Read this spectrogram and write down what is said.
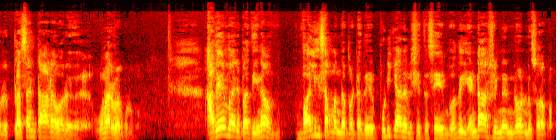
ஒரு ப்ளசண்ட்டான ஒரு உணர்வை கொடுக்கும். அதே மாதிரி பார்த்தீங்கன்னா வலி சம்மந்தப்பட்டது பிடிக்காத விஷயத்த செய்யும்போது என்டார்ஃபின்னு இன்னொன்று சுரக்கும்.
